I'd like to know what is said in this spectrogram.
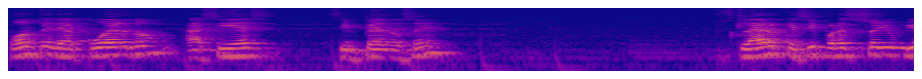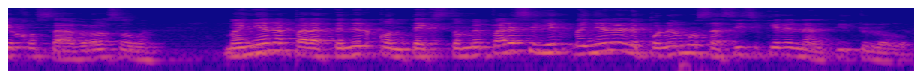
Ponte de acuerdo, así es, sin pedos, ¿eh? Pues claro que sí, por eso soy un viejo sabroso, güey. Mañana para tener contexto, me parece bien. Mañana le ponemos así si quieren al título, güey.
